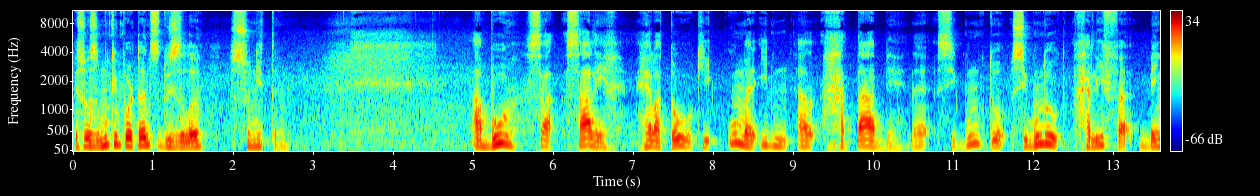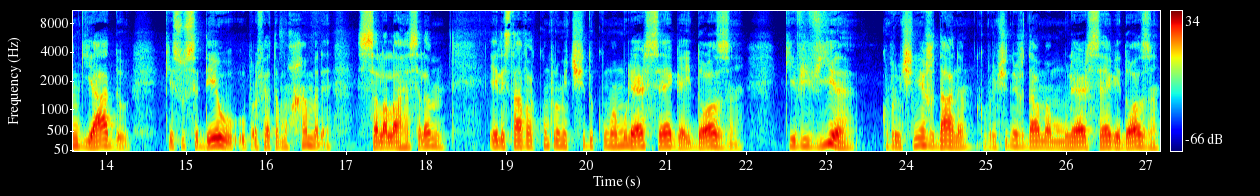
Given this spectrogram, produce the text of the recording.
pessoas muito importantes do Islã sunita. Abu Salih relatou que Umar ibn al-Khattab, né, segundo, segundo califa bem guiado que sucedeu o profeta Muhammad, sallallahu alaihi wasallam, ele estava comprometido com uma mulher cega, idosa, que vivia comprometido em ajudar, né? Comprometido em ajudar uma mulher cega, idosa,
